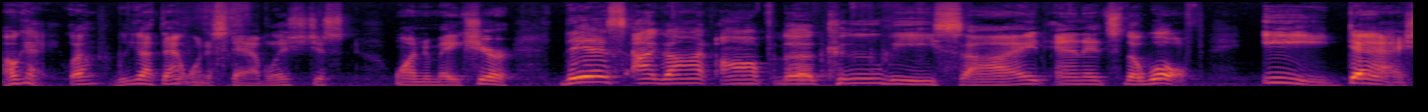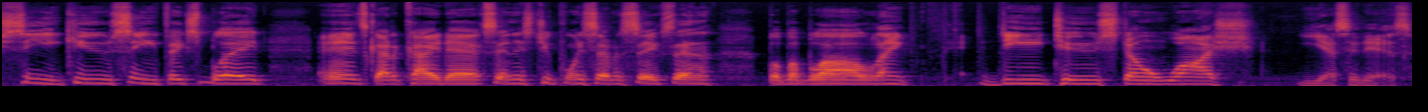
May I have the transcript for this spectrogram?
Okay, well, we got that one established. Just wanted to make sure. This I got off the Kubey side, and it's the Wolf E-CQC fixed blade, and it's got a Kydex, and it's 2.76, and blah, blah, blah, length D2 stone wash. Yes, it is.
